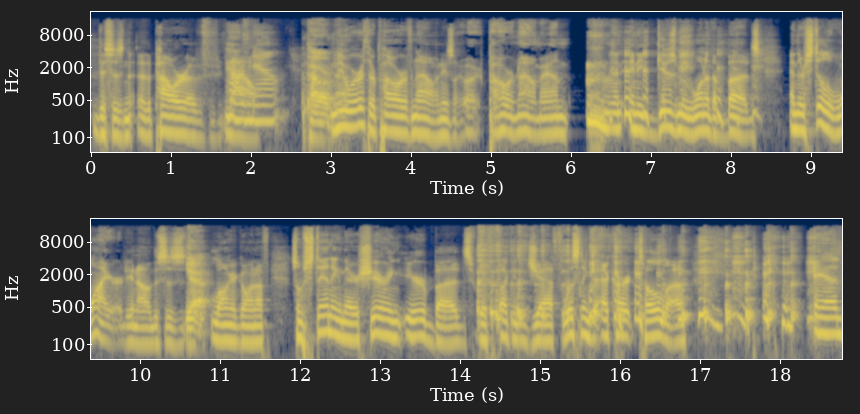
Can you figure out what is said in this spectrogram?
this is uh, the power of Power now. Power of New Now. Earth or Power of Now? And he's like, oh, Power Now, man. and, and he gives me one of the buds, and they're still wired. You know, this is Yeah. long ago enough. So I'm standing there sharing earbuds with fucking Jeff, listening to Eckhart Tolle and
